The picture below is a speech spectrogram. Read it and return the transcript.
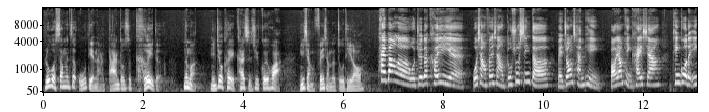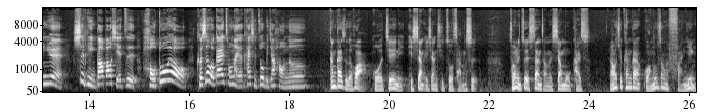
如果上面这五点呢答案都是可以的，那么你就可以开始去规划你想分享的主题喽。太棒了，我觉得可以耶！我想分享读书心得、美妆产品、保养品开箱、听过的音乐。饰品、包包、鞋子，好多哟。可是我该从哪个开始做比较好呢？刚开始的话，我建议你一项一项去做尝试，从你最擅长的项目开始，然后去看看网络上的反应，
